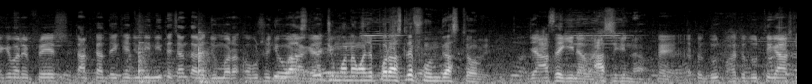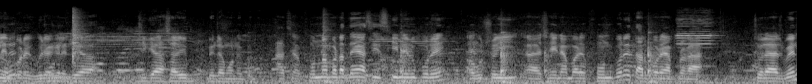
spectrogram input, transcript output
একেবারে ফ্রেশ টাটকা দেখে যদি নিতে চান তাহলে জুম্মার অবশ্যই কেউ জুম্মার আগে আসলে জুম্মার নামাজের পর আসলে ফোন দিয়ে আসতে হবে। যে আছে কিনা ভাই। আছে কিনা। হ্যাঁ এত দূর হয়তো দূর থেকে আসলেন পরে ঘুরে গেলেন। জিজ্ঞাসা আসারই বেটা মনে করি। আচ্ছা ফোন নাম্বারটা দেয়া আছে স্ক্রিনের উপরে। অবশ্যই আহ, সেই নাম্বারে ফোন করে তারপরে আপনারা চলে আসবেন।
